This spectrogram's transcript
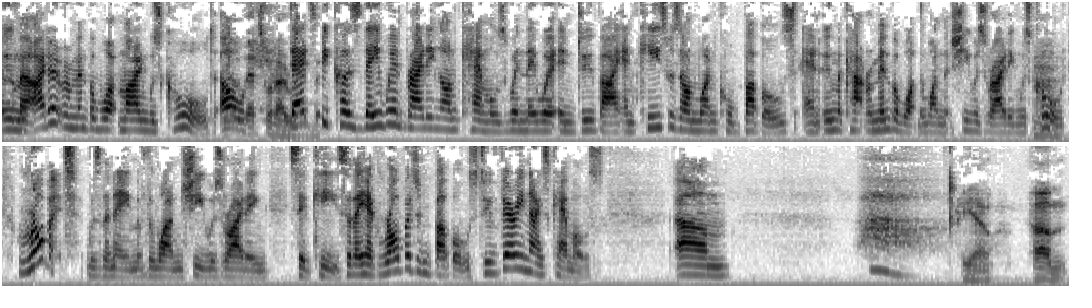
Uma, I don't remember what mine was called. oh, that's what I read, That's but- because they went riding on camels when they were in Dubai, and Keys was on one called Bubbles, and Uma can't remember what the one that she was riding was Mm. called. Robert was the name of the one she was riding, said Keys. So they had Robert and Bubbles, two very nice camels. Um, yeah. Um,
